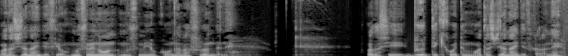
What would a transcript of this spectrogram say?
私じゃないですよ。娘の、娘よくおならするんでね。私、ブーって聞こえても私じゃないですからね。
